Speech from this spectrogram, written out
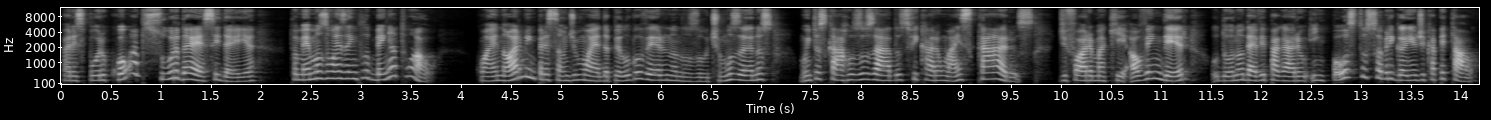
Para expor o quão absurda é essa ideia, tomemos um exemplo bem atual. Com a enorme impressão de moeda pelo governo nos últimos anos, muitos carros usados ficaram mais caros, de forma que, ao vender, o dono deve pagar o imposto sobre ganho de capital.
